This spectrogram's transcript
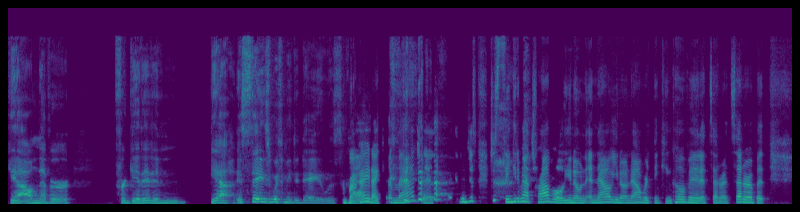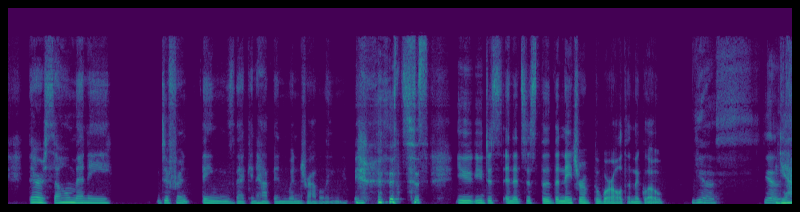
yeah I'll never forget it and yeah, it stays with me today. It was crazy. right. I can imagine. just just thinking about travel, you know, and now you know now we're thinking COVID, et cetera, et cetera. But there are so many different things that can happen when traveling. it's just you you just and it's just the the nature of the world and the globe. Yes. Yes, yeah.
